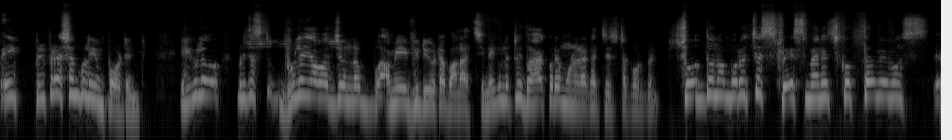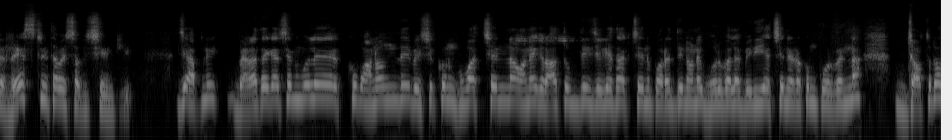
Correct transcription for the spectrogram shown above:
এই প্রিপারেশনগুলো ইম্পর্টেন্ট এগুলো মানে জাস্ট ভুলে যাওয়ার জন্য আমি এই ভিডিওটা বানাচ্ছি না। এগুলো একটু দয়া করে মনে রাখার চেষ্টা করবেন। চোদ্দ নম্বর হচ্ছে স্ট্রেস ম্যানেজ করতে হবে এবং রেস্ট নিতে হবে সাফিসিয়েন্টলি যে আপনি বেড়াতে গেছেন বলে খুব আনন্দে বেশিক্ষণ ঘুমাচ্ছেন না, অনেক রাত অবধি জেগে থাকছেন, পরের দিন অনেক ভোরবেলা বেরিয়ে যাচ্ছেন এরকম করবেন না। যতটা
